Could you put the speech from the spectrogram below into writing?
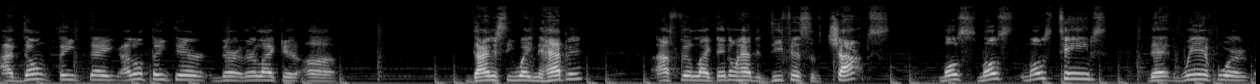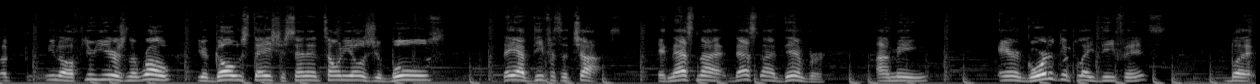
I don't think they. I don't think they're they're they're like a, a dynasty waiting to happen. I feel like they don't have the defensive chops. Most most most teams that win for a, you know a few years in a row, your Golden State, your San Antonio's, your Bulls, they have defensive chops, and that's not that's not Denver. I mean, Aaron Gordon can play defense, but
